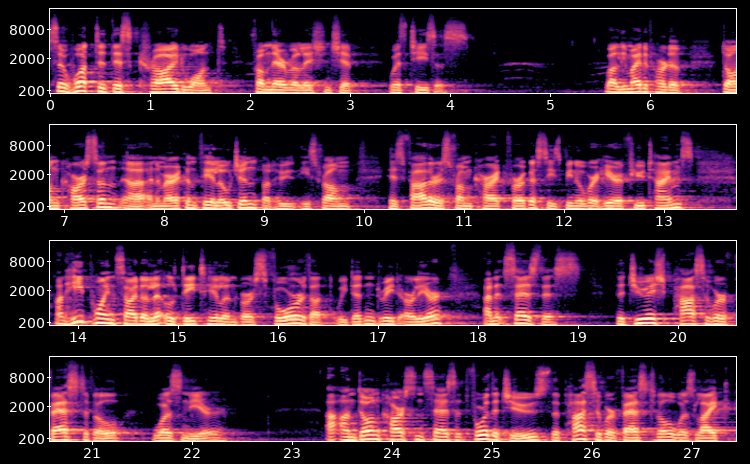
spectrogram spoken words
So, what did this crowd want from their relationship with Jesus? Well, you might have heard of Don Carson, uh, an American theologian, but who he's from, his father is from Carrickfergus. He's been over here a few times. And he points out a little detail in verse 4 that we didn't read earlier. And it says this The Jewish Passover festival was near. And Don Carson says that for the Jews, the Passover festival was like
